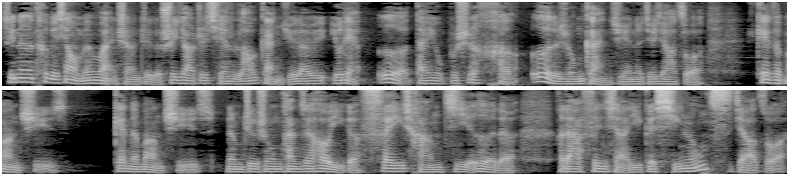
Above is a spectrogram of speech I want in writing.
所以呢，特别像我们晚上这个睡觉之前老感觉到有有点饿，但又不是很饿的这种感觉呢，就叫做 get the munches，get the munches。那么这个时候我们看最后一个非常饥饿的，和大家分享一个形容词叫做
